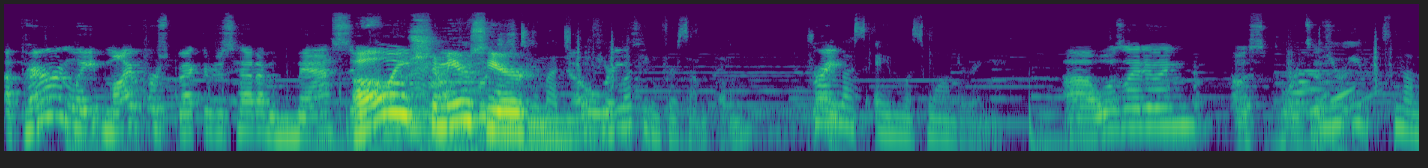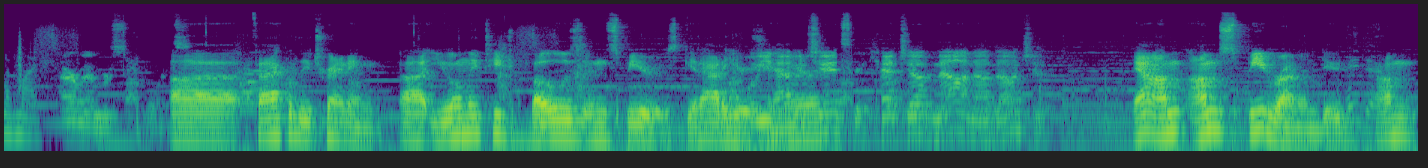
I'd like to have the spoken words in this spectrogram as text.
apparently my perspective just had a massive. Oh, frame drop Shamir's for here. Too much no if you're reason. looking for something. Try Right. less aimless wandering. Uh, what was I doing? Oh, sports. You right. even it's none of my I remember sports. Uh, faculty training. Uh, you only teach bows and spears. Get out of here, well, you have a chance to catch up now, now don't you? Yeah, I'm I'm speed running, dude. Hey. I'm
